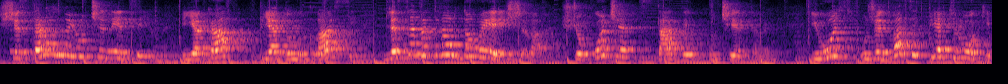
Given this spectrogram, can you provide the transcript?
ще старанною ученицею, яка в п'ятому класі для себе твердо вирішила, що хоче стати учителем. І ось уже 25 років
